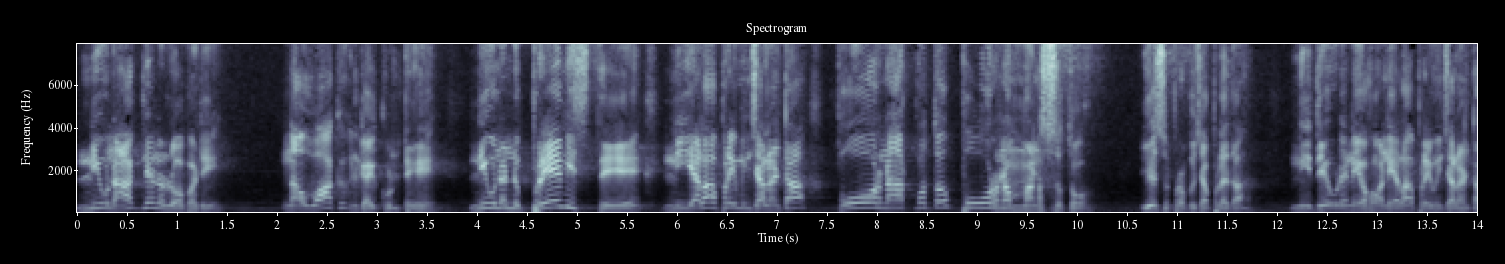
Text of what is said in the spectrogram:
నీవు నా ఆజ్ఞను లోబడి నా వాకుని గైకుంటే నీవు నన్ను ప్రేమిస్తే నీ ఎలా ప్రేమించాలంట? పూర్ణాత్మతో పూర్ణ మనస్సుతో. యేసు ప్రభు చెప్పలేదా? నీ దేవుడైన యహోని ఎలా ప్రేమించాలంట?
